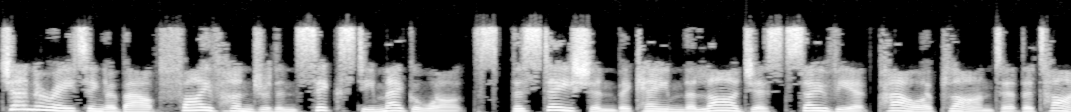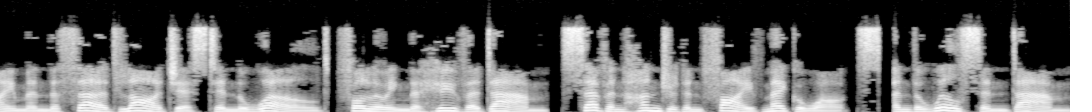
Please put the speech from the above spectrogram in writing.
Generating about 560 megawatts, the station became the largest Soviet power plant at the time and the third largest in the world following the Hoover Dam, 705 megawatts, and the Wilson Dam,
